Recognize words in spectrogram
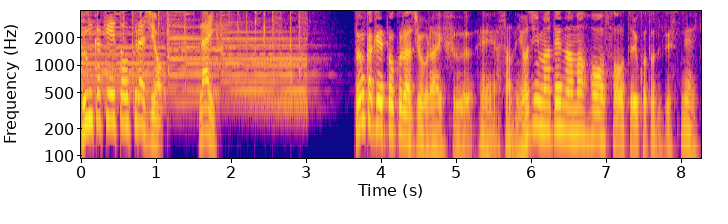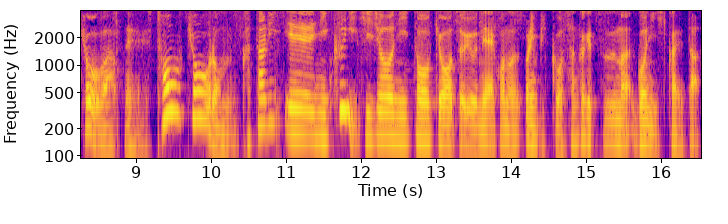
文化系トークラジオライフ。文化系トークラジオライフ、えー朝の4時まで生放送ということでですね、今日は、えー東京論、語り、えーにくい非常に東京というね、このオリンピックを3ヶ月後に控えた、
